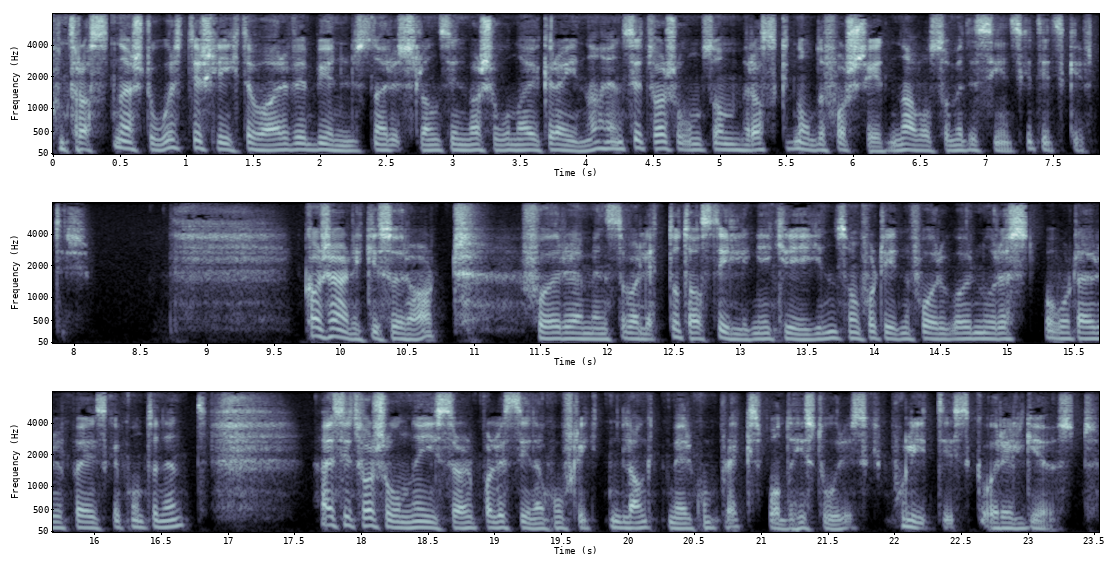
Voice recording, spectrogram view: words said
Kontrasten er stor til slik det var ved begynnelsen av Russlands invasjon av Ukraina, en situasjon som raskt nådde forsiden av også medisinske tidsskrifter. Kanskje er det ikke så rart, for mens det var lett å ta stilling i krigen som for tiden foregår nordøst på vårt europeiske kontinent, er situasjonen i Israel-Palestina-konflikten langt mer kompleks både historisk, politisk og religiøst.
